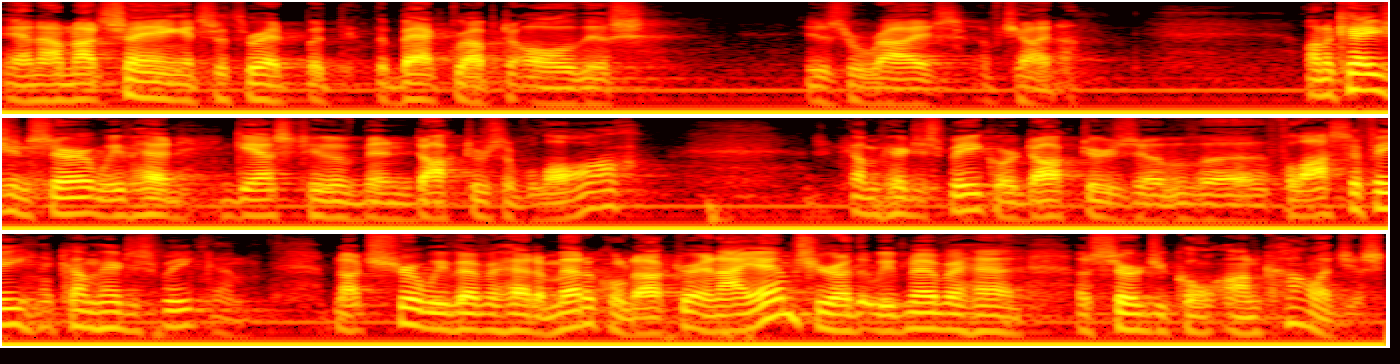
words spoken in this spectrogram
And I'm not saying it's a threat, but the backdrop to all of this is the rise of China. On occasion, sir, we've had guests who have been doctors of law come here to speak, or doctors of uh, philosophy come here to speak. I'm not sure we've ever had a medical doctor, and I am sure that we've never had a surgical oncologist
